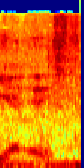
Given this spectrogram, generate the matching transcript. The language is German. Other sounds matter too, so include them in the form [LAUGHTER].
Hier ist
